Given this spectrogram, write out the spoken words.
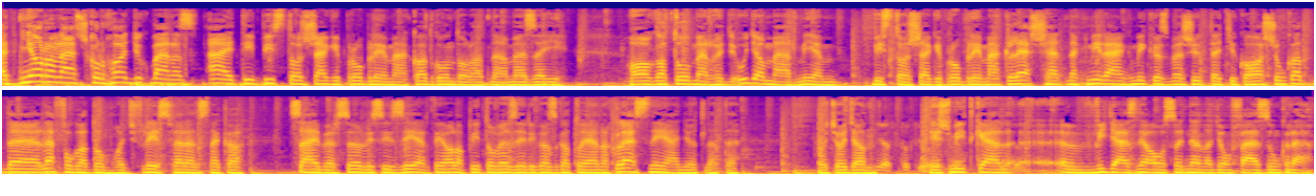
Hát nyaraláskor hagyjuk már az IT biztonsági problémákat, gondolhatná a mezei hallgató, mert hogy ugyan már milyen biztonsági problémák leshetnek miránk, miközben süttetjük a hasunkat, de lefogadom, hogy Flész Ferencnek a Cyber Services ZRT alapító vezérigazgatójának lesz néhány ötlete, hogy hogyan Sziasztok, jó és reggelt. mit kell vigyázni ahhoz, hogy ne nagyon fázzunk rá.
